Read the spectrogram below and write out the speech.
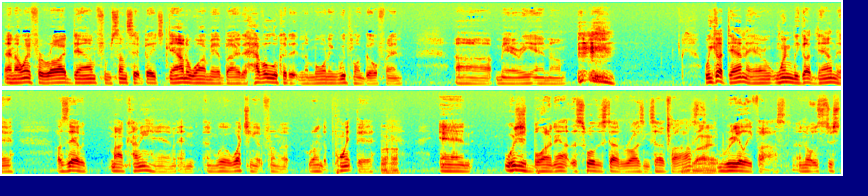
And I went for a ride down from Sunset Beach down to Waimea Bay to have a look at it in the morning with my girlfriend, uh, Mary, and um, we got down there. And when we got down there, I was there with Mark Cunningham, and, and we were watching it from a the Point there, Uh-huh. and we were just blown out. The swell just started rising so fast, Right. really fast, and it was just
